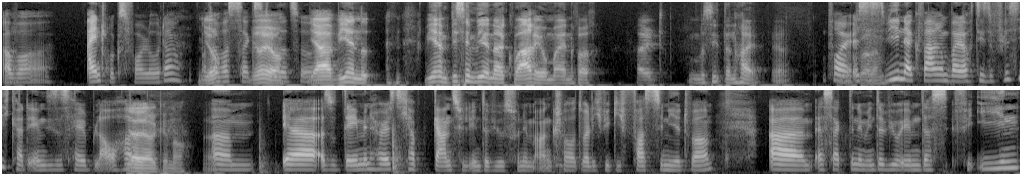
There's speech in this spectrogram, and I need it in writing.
Aber eindrucksvoll, oder? Oder Ja, was sagst ja, du ja. dazu? Ja, wie ein, wie ein bisschen wie ein Aquarium einfach. Halt. Man sieht dann halt, ja. Voll, es ist wie ein Aquarium, weil auch diese Flüssigkeit eben dieses hellblau hat. Ja, ja, genau. Ja. Ähm, er, also Damien Hirst, ich habe ganz viele Interviews von ihm angeschaut, weil ich wirklich fasziniert war. Ähm, er sagt in dem Interview eben, dass für ihn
